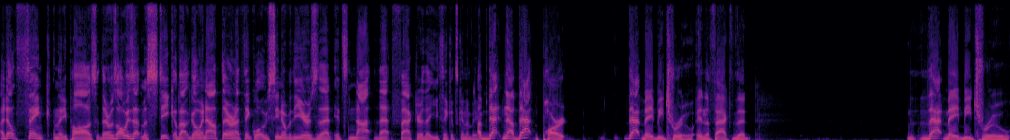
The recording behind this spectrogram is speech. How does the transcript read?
I don't think, and then he paused, there was always that mystique about going out there, and I think what we've seen over the years is that it's not that factor that you think it's going to be. Uh, that now that part that may be true in the fact that that may be true.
